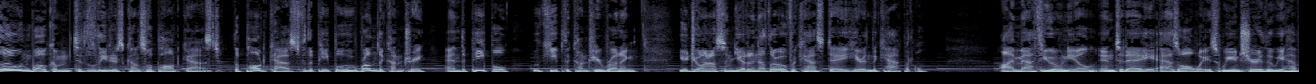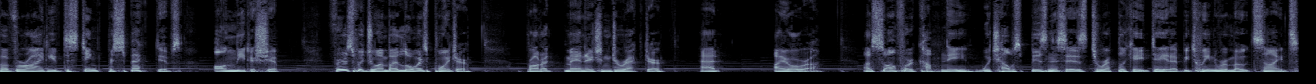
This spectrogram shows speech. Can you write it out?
Hello and welcome to the Leaders Council podcast, the podcast for the people who run the country and the people who keep the country running. You join us on yet another overcast day here in the capital. I'm Matthew O'Neill, and today, as always, we ensure that we have a variety of distinct perspectives on leadership. First, we're joined by Lawrence Poynter, Product Managing Director at iOra, a software company which helps businesses to replicate data between remote sites.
